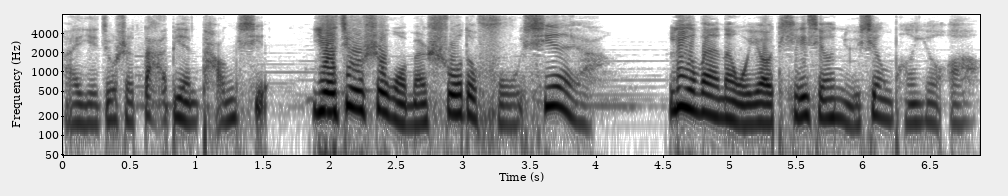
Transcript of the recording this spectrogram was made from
啊，也就是大便溏泻，也就是我们说的腹泻呀。另外呢，我要提醒女性朋友啊，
